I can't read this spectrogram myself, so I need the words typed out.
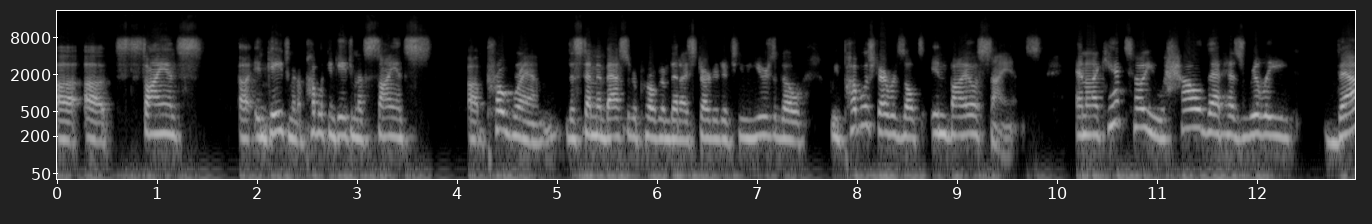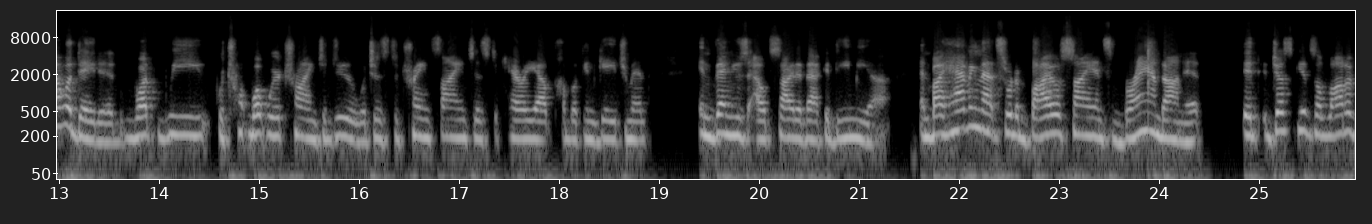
uh, science uh, engagement, a public engagement of science uh, program, the STEM Ambassador program that I started a few years ago, we published our results in bioscience. And I can't tell you how that has really validated what we were what we're trying to do, which is to train scientists to carry out public engagement in venues outside of academia. And by having that sort of bioscience brand on it, it just gives a lot of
